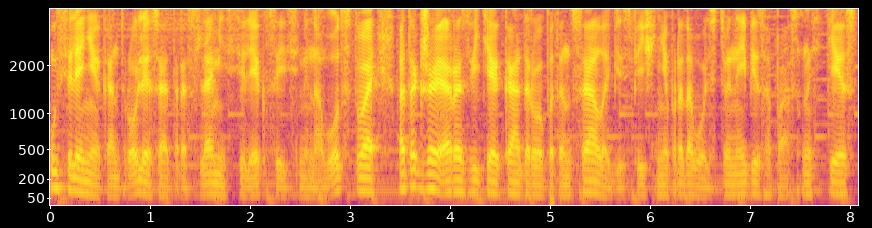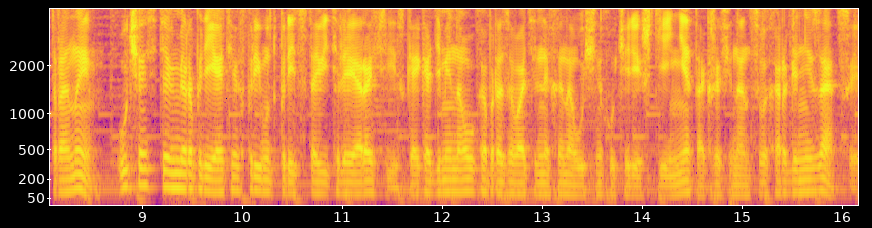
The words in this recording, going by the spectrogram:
усиление контроля за отраслями селекции семеноводства, а также развитие кадрового потенциала, обеспечения продовольственной безопасности страны. Участие в мероприятиях примут представители Российской Академии наук, образовательных и научных учреждений, а также финансовых организаций.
